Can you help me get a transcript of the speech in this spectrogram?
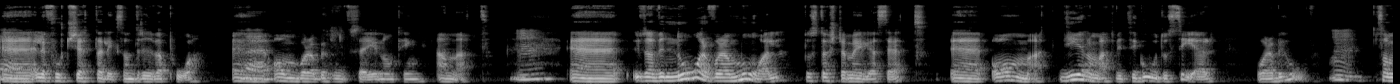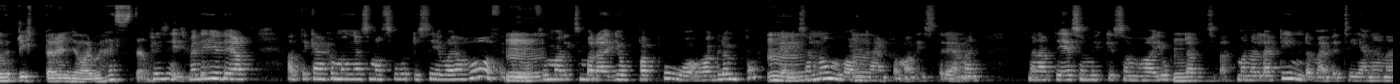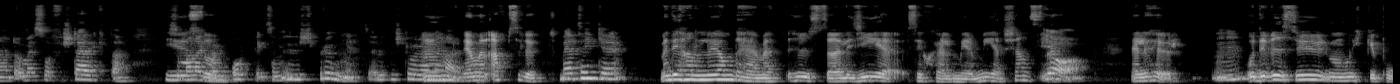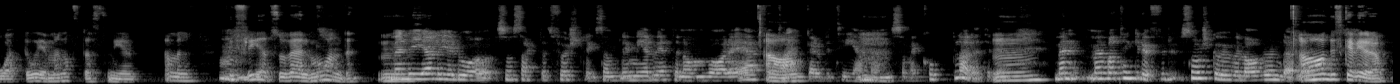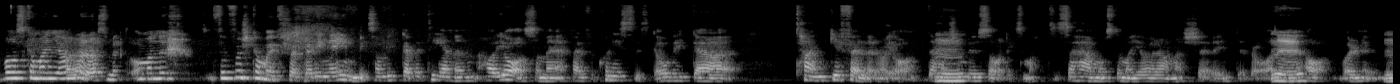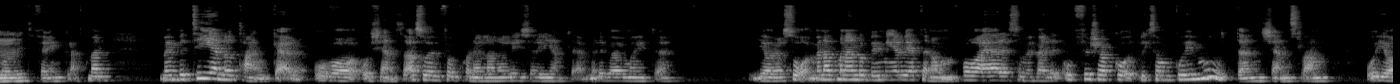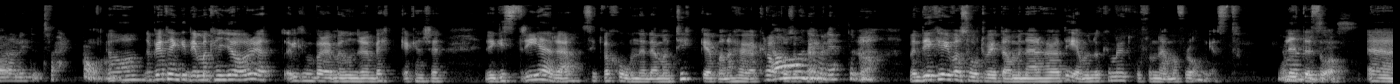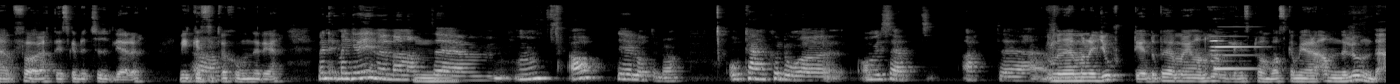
Eh, eller fortsätta liksom driva på. Eh, om våra behov säger någonting annat. Mm. Eh, utan vi når våra mål på största möjliga sätt eh, om att, genom att vi tillgodoser våra behov. Mm. Som ryttaren gör med hästen. Precis, men det är ju det att, att det är kanske många som har svårt att se vad jag har för behov. Mm. För man liksom bara jobbar på och har glömt bort det. Mm. Liksom. Någon gång Mm. kanske man visste det. Men, men att det är så mycket som har gjort Mm. att, att man har lärt in de här beteendena. De är så förstärkta. Det är Så man har så. glömt bort liksom ursprunget. Eller förstår du vad jag Mm, menar? ja men absolut. Men jag tänker, Men det handlar ju om det här med att hysa eller ge sig själv mer medkänsla. ja. Eller hur? Mm. Och det visar ju mycket på att då är man oftast mer ja, men, Mm. tillfreds och välmående. Mm. Men det gäller ju då som sagt att först liksom bli medveten om vad det är för Ja. tankar och beteenden som är kopplade till det. Mm. Men, men vad tänker du? För snart ska vi väl avrunda? Eller? Ja, det ska vi göra. Vad ska man göra då? Som ett, om man nu, för först kan man ju försöka ringa in liksom, vilka beteenden har jag som är perfektionistiska och vilka tankefällor har jag? Det här Mm. som du sa, liksom, att så här måste man göra annars är det inte bra. Eller, ja, vad det nu Det var Mm. lite förenklat. Men, men beteende och tankar och, vad, och känslor, alltså en funktionell analys är det egentligen, men det behöver man ju inte göra så. Men att man ändå blir medveten om vad är det som är väldigt... Och försöka liksom gå emot den känslan och göra lite tvärtom. Ja, för jag tänker det man kan göra är att liksom börja med under en vecka kanske registrera situationer där man tycker att man har höga krav på Ja, sig det är själv. väl jättebra. Men det kan ju vara svårt att veta, men när har jag det? Men då kan man utgå från när man får ångest. Ja, Lite så. precis. Eh, för att det ska bli tydligare vilka Ja. situationer det är. Men, men grejen är den att, Mm. ehm, mm, ja det låter bra. Och kanske då, om vi säger att, att eh, Men när man har gjort det, då behöver man ju ha en handlingsplan. Vad ska man göra annorlunda?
